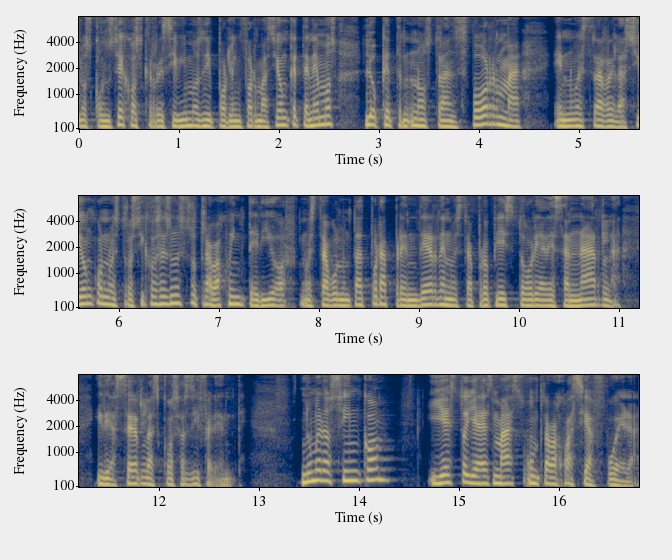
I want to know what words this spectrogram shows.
los consejos que recibimos ni por la información que tenemos. Lo que nos transforma en nuestra relación con nuestros hijos es nuestro trabajo interior, nuestra voluntad por aprender de nuestra propia historia, de sanarla y de hacer las cosas diferente. Número cinco, y esto ya es más un trabajo hacia afuera,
